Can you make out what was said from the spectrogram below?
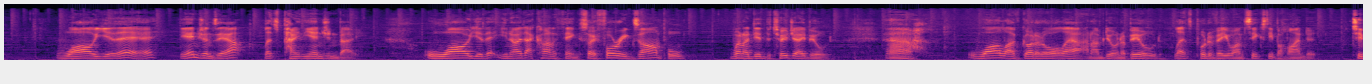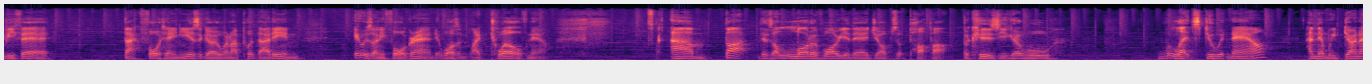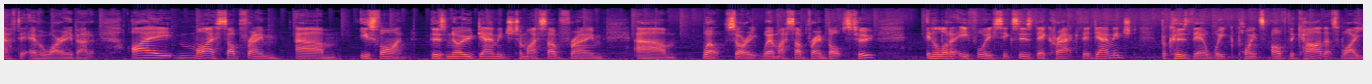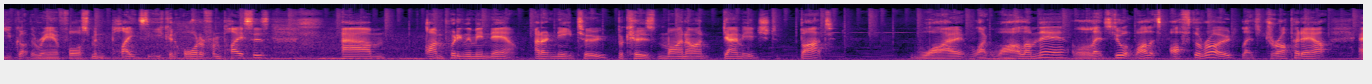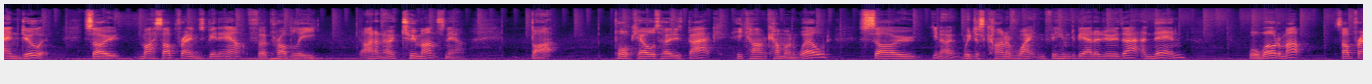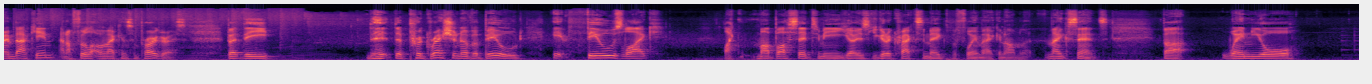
While you're there, the engine's out, let's paint the engine bay. While you're there, you know, that kind of thing. So for example, when I did the 2J build, ah, while I've got it all out and I'm doing a build, let's put a V160 behind it. To be fair, back 14 years ago when I put that in, it was only four grand. It wasn't like 12 now. Um, but there's a lot of while you're there jobs that pop up because you go, well, let's do it now and then we don't have to ever worry about it. I my subframe um, is fine. There's no damage to my subframe. Um, well, sorry, where my subframe bolts to. In a lot of E46s, they're cracked, they're damaged because they're weak points of the car. That's why you've got the reinforcement plates that you can order from places. Um, I'm putting them in now. I don't need to because mine aren't damaged, but why like while I'm there, let's do it. While it's off the road, let's drop it out and do it. So my subframe's been out for probably, I don't know, two months now. But poor Kel's hurt his back. He can't come and weld. So, you know, we're just kind of waiting for him to be able to do that. And then we'll weld him up, subframe back in, and I feel like we're making some progress. But the the, the progression of a build, it feels like like my boss said to me, he goes, "You got to crack some eggs before you make an omelet." It makes sense, but when you're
